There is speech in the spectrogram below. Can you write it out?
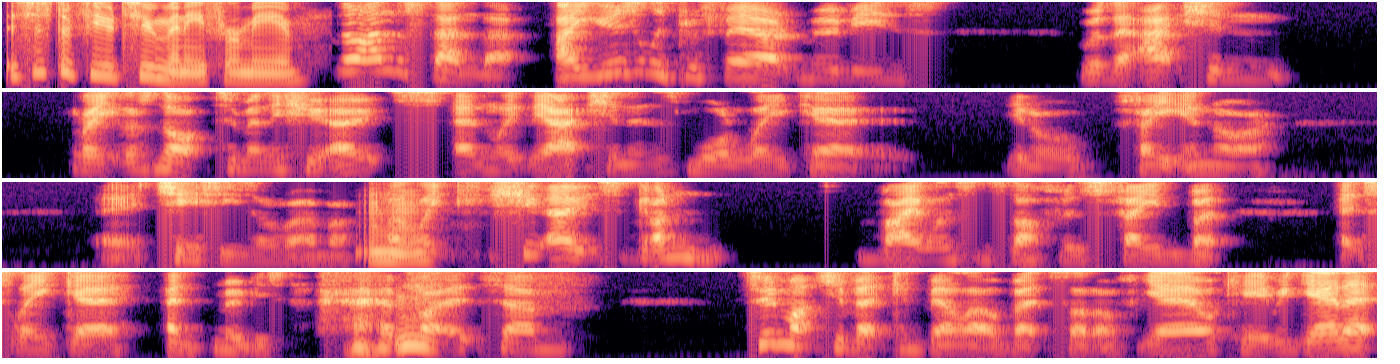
It's just a few too many for me. No, I understand that. I usually prefer movies where the action, like, there's not too many shootouts, and like the action is more like, uh, you know, fighting or uh, chases or whatever. Uh, Mhm. like shootouts, gun violence and stuff is fine, but it's like uh, in movies, but it's um too much of it can be a little bit sort of yeah, okay, we get it.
